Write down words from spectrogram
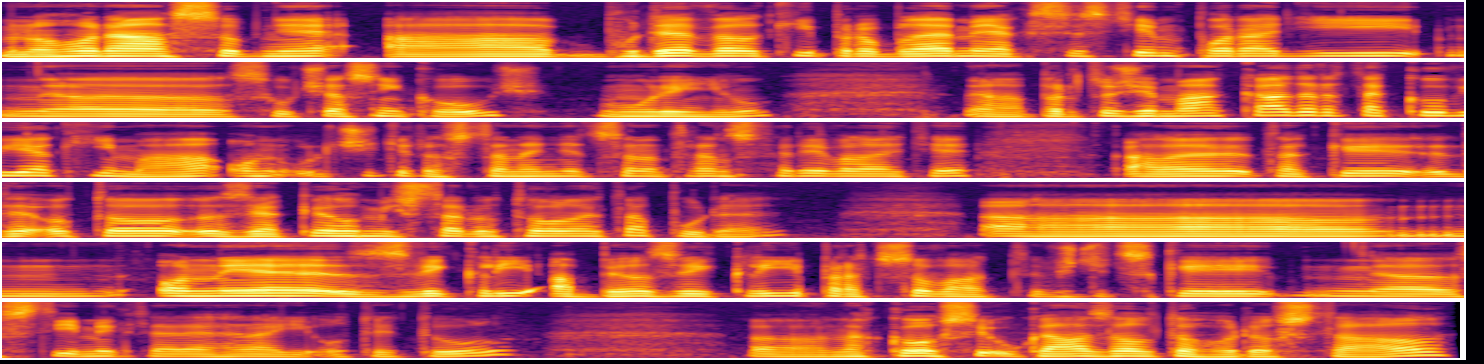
mnohonásobně a bude velký problém, jak se s tím poradí e, současný kouč Mourinho, protože má kádr takový, jaký má, on určitě dostane něco na transfery v létě, ale taky jde o to, z jakého místa do toho léta půjde. A mm, on je zvyklý a byl zvyklý pracovat vždycky mm, s týmy, které hrají o titul. Na koho si ukázal, toho dostal.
